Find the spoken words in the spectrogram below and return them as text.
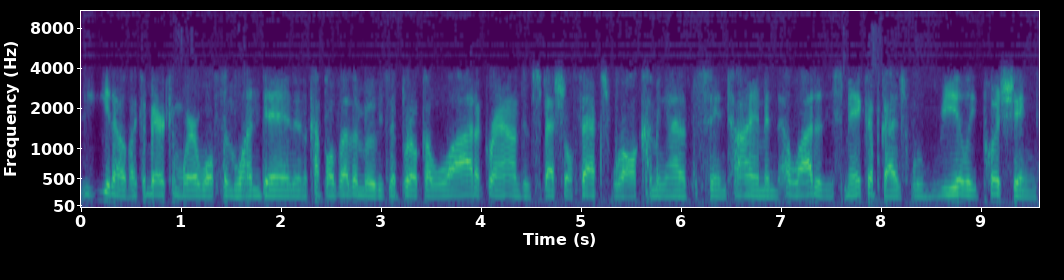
you know, like American Werewolf in London and a couple of other movies that broke a lot of ground in special effects were all coming out at the same time, and a lot of these makeup guys were really pushing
